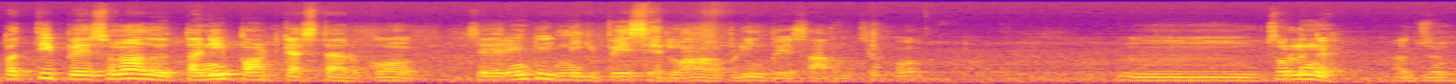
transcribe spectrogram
பற்றி பேசணும் அது ஒரு தனி பாட்காஸ்ட்டாக இருக்கும். சரின்ட்டு இன்னைக்கு பேசிடலாம் அப்படின்னு பேச ஆரம்பிச்சிருக்கோம். உம், சொல்லுங்க அர்ஜுன்.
